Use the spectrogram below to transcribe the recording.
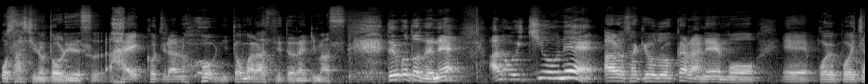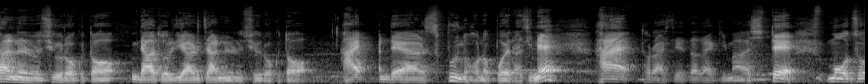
お察しの通りです。はい。こちらの方に泊まらせていただきます。ということでね、あの、一応ね、あの、先ほどからね、もう、えー、ぽよぽよチャンネルの収録と、で、あとリアルチャンネルの収録と、はい。で、スプーンの方のぽよラジね。はい。撮らせていただきまして、もうずっ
